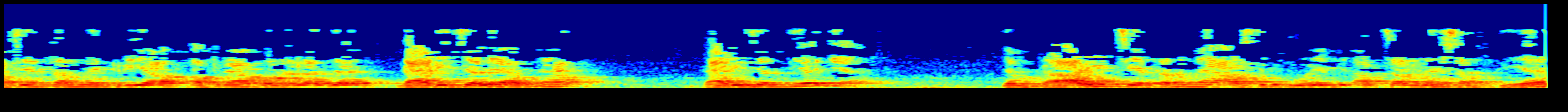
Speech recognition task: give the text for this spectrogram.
अचेतन में क्रिया अपने आप होने लग जाए, गाड़ी चले अपने आप। गाड़ी चलती है क्या? जब गाड़ी चेतन में आश्रित हुए बिना चल नहीं सकती है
